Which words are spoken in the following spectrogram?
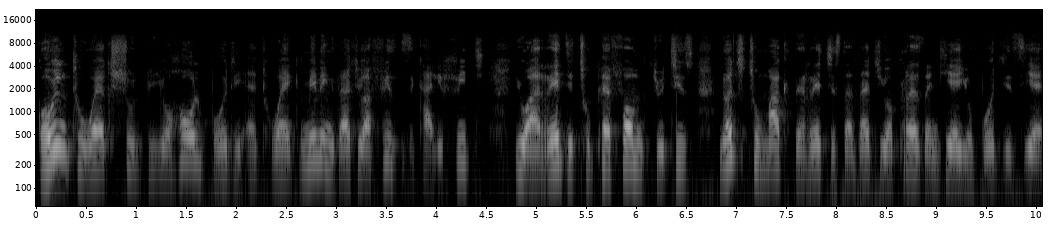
Going to work should be your whole body at work, meaning that you are physically fit, you are ready to perform duties, not to mark the register that you're present here, your body is here,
